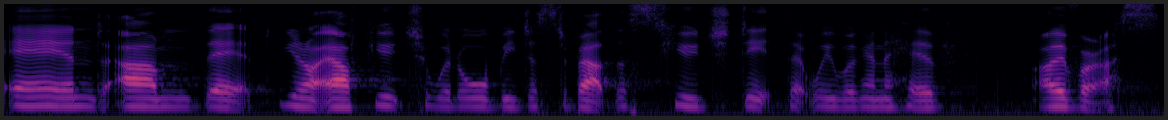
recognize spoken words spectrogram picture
and um, that you know our future would all be just about this huge debt that we were going to have over us.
